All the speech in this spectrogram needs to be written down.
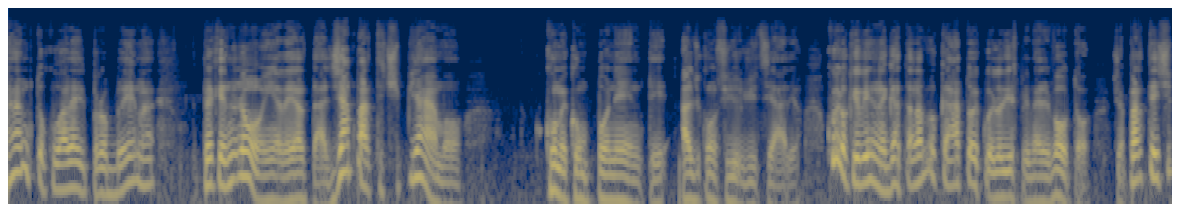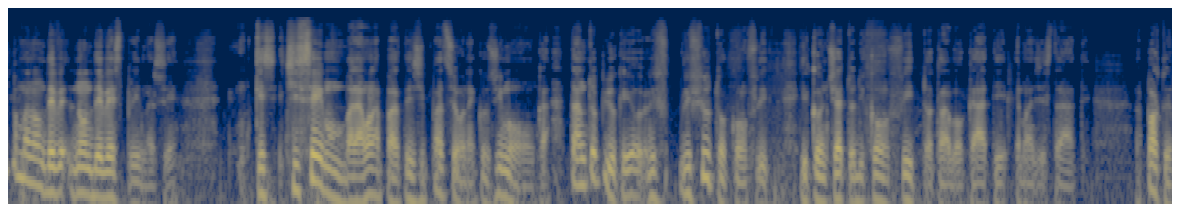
tanto qual è il problema, perché noi in realtà già partecipiamo come componenti al Consiglio giudiziario. Quello che viene negato all'avvocato è quello di esprimere il voto, cioè partecipa ma non deve, non deve esprimersi. Che ci sembra una partecipazione così monca, tanto più che io rifiuto il concetto di conflitto tra avvocati e magistrati. Il rapporto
